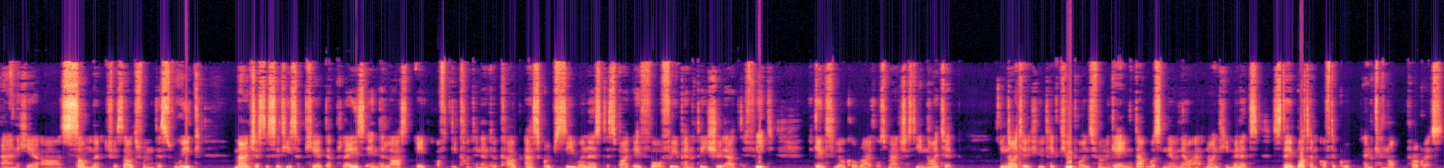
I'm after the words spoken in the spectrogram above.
And here are some match results from this week. Manchester City secured their place in the last eight of the Continental Cup as Group C winners despite a 4-3 penalty shootout defeat against local rivals Manchester United. United, who take two points from a game that was nil-nil at 90 minutes, stay bottom of the group and cannot progress.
